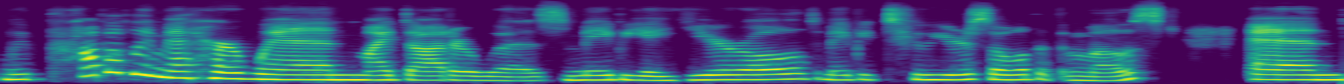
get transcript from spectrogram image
we probably met her when my daughter was maybe a year old, maybe two years old at the most. And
